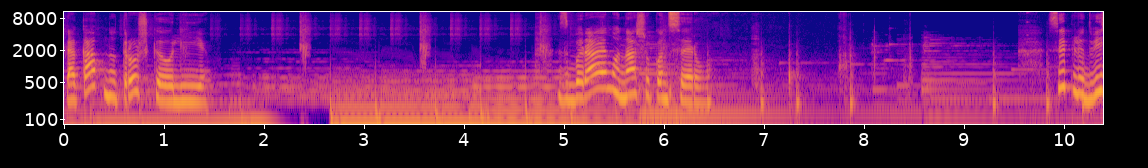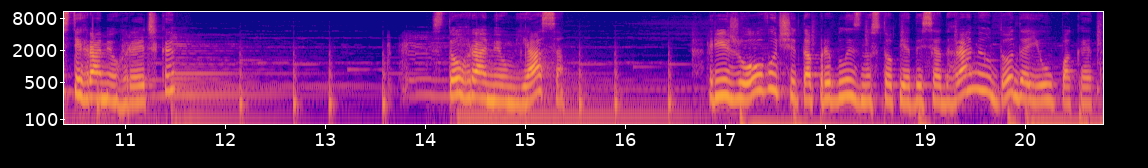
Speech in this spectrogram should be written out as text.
Та капну трошки олії. Збираємо нашу консерву. Сиплю 200 грамів гречки, 100 грамів м'яса, ріжу овочі та приблизно 150 грамів додаю у пакет.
